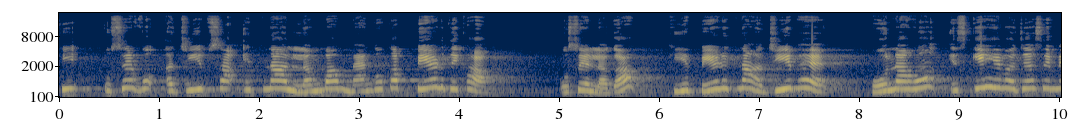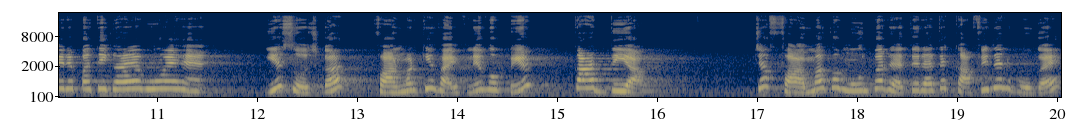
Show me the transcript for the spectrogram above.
कि उसे वो अजीब सा इतना लंबा मैंगो का पेड़ दिखा। उसे लगा कि ये पेड़ इतना अजीब है, हो ना हो इसकी ही वजह से मेरे पति गायब हुए हैं। ये सोचकर फार्मर की वाइफ ने वो पेड़ काट दिया। जब फार्मर को मून पर रहते रहते काफ़ी दिन हो गए,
